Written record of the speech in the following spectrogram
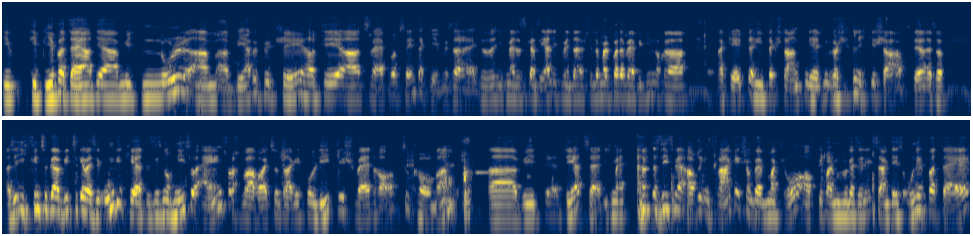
Die, die Bierpartei hat ja mit null ähm, Werbebudget hat die äh, 2% Ergebnis erreicht. Also ich meine, das ist ganz ehrlich, wenn da, stell dir mal vor, da wäre wirklich noch äh, ein Geld dahinter gestanden, die hätten es wahrscheinlich geschafft. Ja. Also, also ich finde sogar witzigerweise umgekehrt, dass es noch nie so einfach war, heutzutage politisch weit raufzukommen äh, wie de- derzeit. Ich meine, das ist mir auch in Frankreich schon bei Macron aufgefallen, muss man ganz ehrlich sagen, der ist ohne Partei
